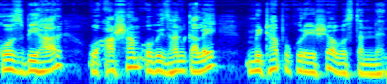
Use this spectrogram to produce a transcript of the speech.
কোচবিহার ও আসাম অভিযানকালে মিঠাপুকুরে এসে অবস্থান নেন।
